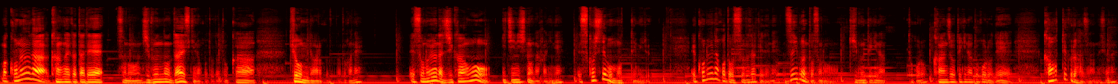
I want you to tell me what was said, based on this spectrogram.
まあ、このような考え方でその自分の大好きなことだとか興味のあることだとかねそのような時間を一日の中にね少しでも持ってみるこのようなことをするだけでね随分とその気分的なところ感情的なところで変わってくるはずなんですよね。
